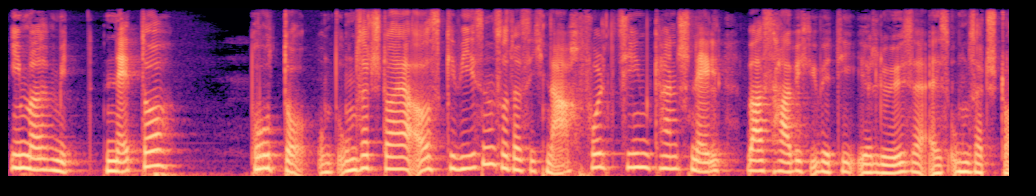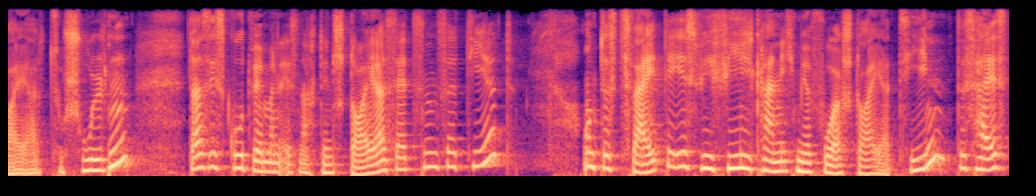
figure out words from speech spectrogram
immer mit Netto, Brutto und Umsatzsteuer ausgewiesen, so dass ich nachvollziehen kann schnell, was habe ich über die Erlöse als Umsatzsteuer zu schulden. Das ist gut, wenn man es nach den Steuersätzen sortiert. Und das zweite ist, wie viel kann ich mir vor Steuer ziehen? Das heißt,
